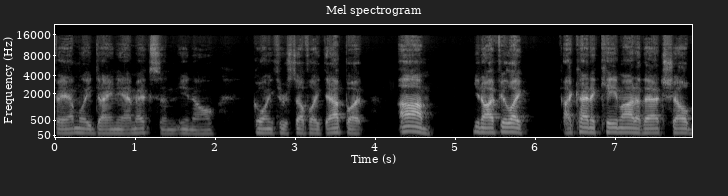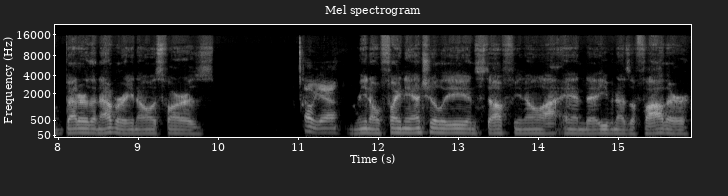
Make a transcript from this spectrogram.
family dynamics, and you know, going through stuff like that. But, um, you know, I feel like I kind of came out of that shell better than ever. You know, as far as oh yeah, you know financially and stuff you know I, and uh, even as a father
